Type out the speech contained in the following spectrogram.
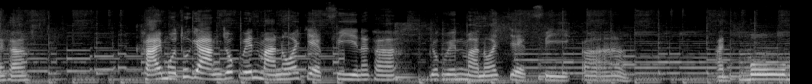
นะคะ ขายหมดทุกอย่างยกเว้นหมาน้อยแจกฟรีนะคะ ยกเว้นหมาน้อยแจกฟรีค่ะอันโบม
